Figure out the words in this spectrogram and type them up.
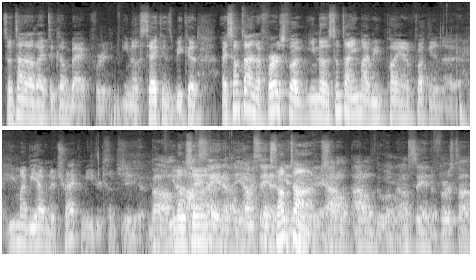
Sometimes I like to come back for you know seconds because like sometimes the first fuck you know sometimes you might be playing a fucking uh, you might be having a track meet or some shit. Yeah. No, I'm, You know what I'm I'm saying? the, I'm saying at the the Sometimes. I don't I don't do it. I'm saying the first time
